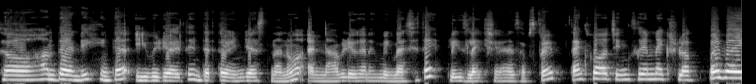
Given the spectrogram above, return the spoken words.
సో అంతే అండి. ఇంకా ఈ వీడియో అయితే ఇంతటితో ఎండ్ చేస్తున్నాను. అండ్ నా వీడియో కనుక మీకు నచ్చితే please like share and subscribe. Thanks for watching. See next blog. Bye bye.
